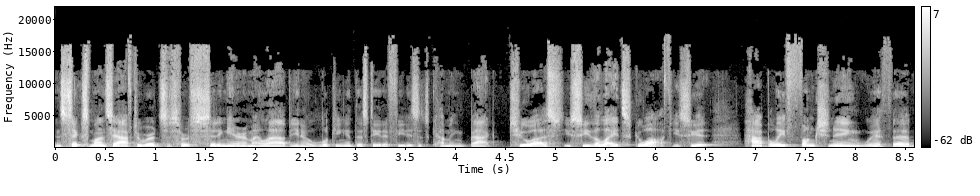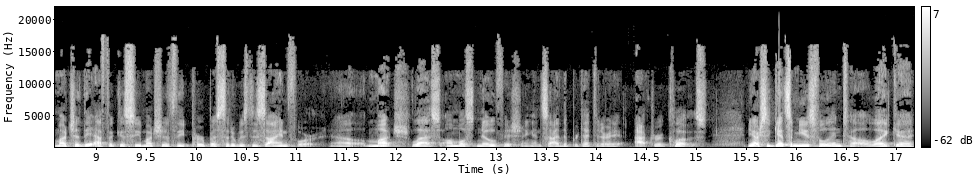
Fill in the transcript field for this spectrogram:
And six months afterwards, sort of sitting here in my lab, you know, looking at this data feed as it's coming back to us, you see the lights go off. You see it happily functioning with uh, much of the efficacy, much of the purpose that it was designed for. Uh, much less, almost no fishing inside the protected area after it closed. You actually get some useful intel. Like uh,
